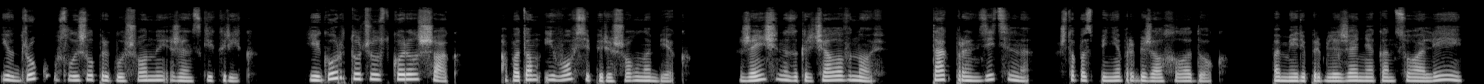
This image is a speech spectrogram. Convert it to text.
и вдруг услышал приглушенный женский крик. Егор тут же ускорил шаг, а потом и вовсе перешел на бег. Женщина закричала вновь, так пронзительно, что по спине пробежал холодок. По мере приближения к концу аллеи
